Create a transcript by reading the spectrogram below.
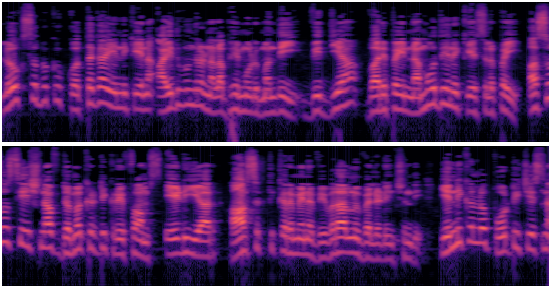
లోక్సభకు కొత్తగా ఎన్నికైన ఐదు వందల నలభై మూడు మంది విద్య వారిపై నమోదైన కేసులపై association of democratic reforms ADR ఆసక్తికరమైన వివరాలను వెల్లడించింది. ఎన్నికల్లో పోటీ చేసిన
